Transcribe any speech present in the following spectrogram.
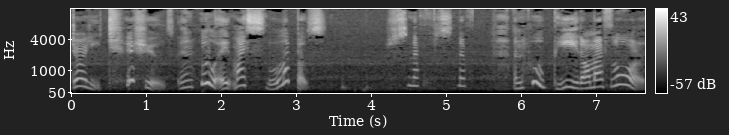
dirty tissues? And who ate my slippers? Sniff, sniff. And who peed on my floor?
